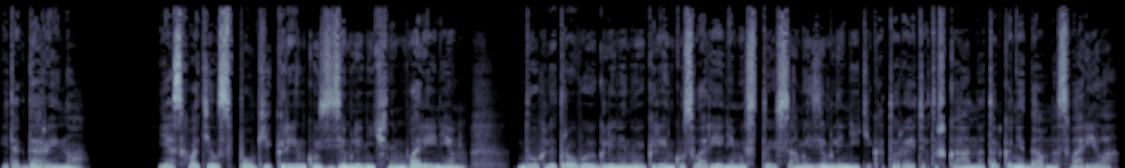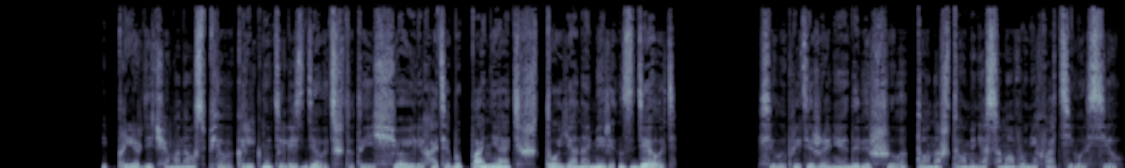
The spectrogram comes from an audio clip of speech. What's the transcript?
И тогда, Рейно, я схватил с полки кринку с земляничным вареньем, двухлитровую глиняную кринку с вареньем из той самой земляники, которая тетушка Анна только недавно сварила. И прежде чем она успела крикнуть или сделать что-то еще, или хотя бы понять, что я намерен сделать, сила притяжения довершила то, на что у меня самого не хватило сил.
